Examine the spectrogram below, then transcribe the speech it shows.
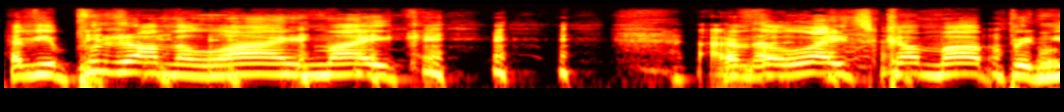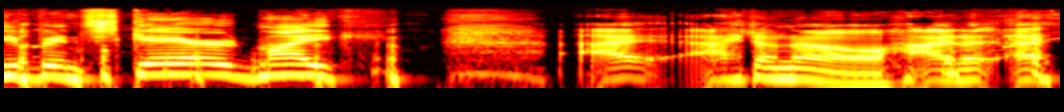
Have you put it on the line, Mike? Have the lights come up and you've been scared, Mike? I I don't know. I, I,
